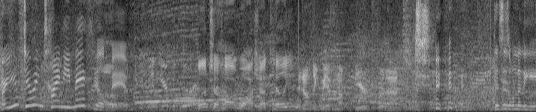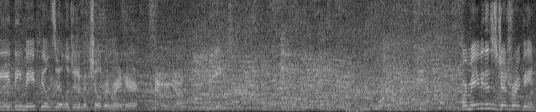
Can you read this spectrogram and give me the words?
Are you doing Tiny Mayfield, babe? Bunch of hogwash, I tell you. I don't think we have enough beard for that. This is one of the the Mayfield's illegitimate children right here. There we go. Or maybe this is Judge Roy Bean.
